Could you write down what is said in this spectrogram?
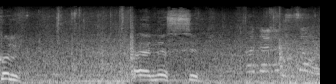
كل هاي الناس السيد هذا نستوى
